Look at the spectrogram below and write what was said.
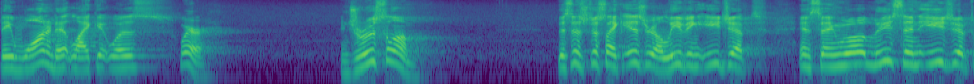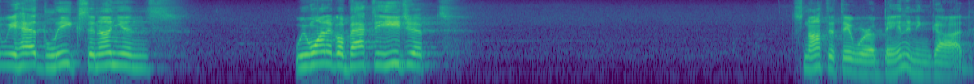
They wanted it like it was where? In Jerusalem. This is just like Israel leaving Egypt and saying, Well, at least in Egypt we had leeks and onions. We want to go back to Egypt. It's not that they were abandoning God.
